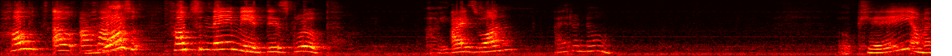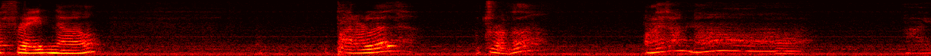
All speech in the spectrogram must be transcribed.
How how uh, how to how to name it this group? I, Eyes one? I don't know. Okay, I'm afraid now. Parallel? Travel? I don't know. I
